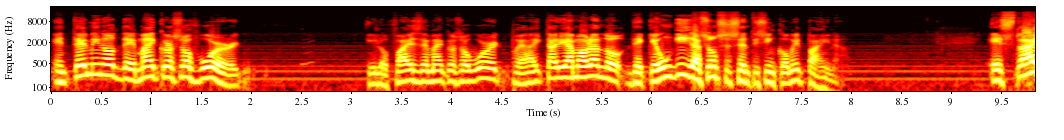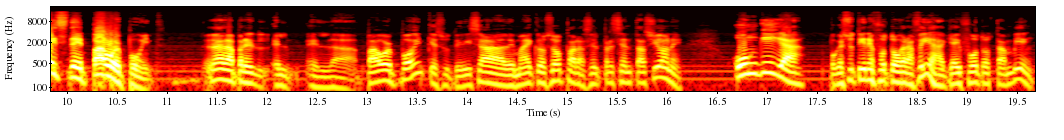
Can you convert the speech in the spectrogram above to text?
En términos de Microsoft Word y los files de Microsoft Word, pues ahí estaríamos hablando de que un giga son 65 mil páginas. Slides de PowerPoint. El, el, PowerPoint que se utiliza de Microsoft para hacer presentaciones. Un giga porque eso tiene fotografías, aquí hay fotos también.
